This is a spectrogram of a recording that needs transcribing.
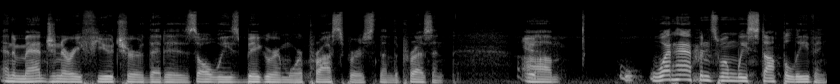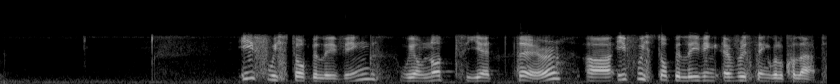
an imaginary future that is always bigger and more prosperous than the present. Yes. Um, what happens when we stop believing? If we stop believing, we are not yet there. Uh, if we stop believing, everything will collapse.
